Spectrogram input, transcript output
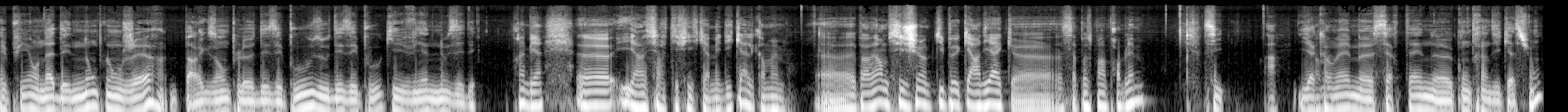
Et puis on a des non-plongeurs, par exemple des épouses ou des époux qui viennent nous aider. Très bien. Euh, il y a un certificat médical quand même. par exemple, si je suis un petit peu cardiaque, ça pose pas un problème? Si. Ah, il y a quand même certaines contre-indications.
